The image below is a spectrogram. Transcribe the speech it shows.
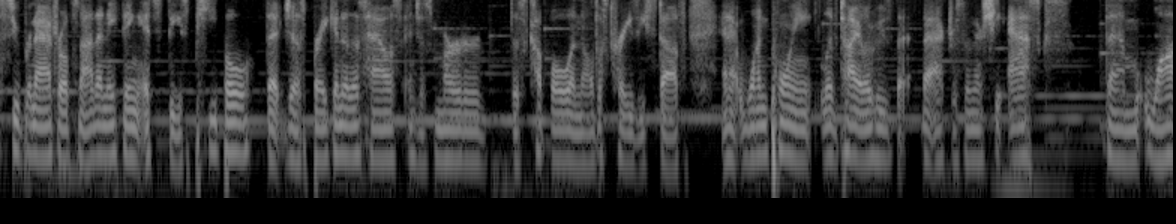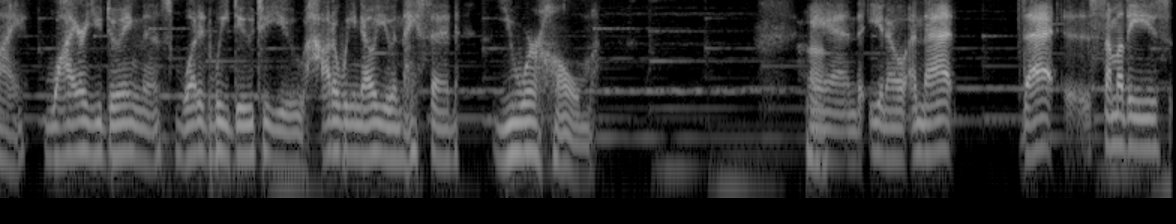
supernatural, it's not anything. It's these people that just break into this house and just murdered this couple and all this crazy stuff. And at one point, Liv Tyler, who's the, the actress in there, she asks them why why are you doing this what did we do to you how do we know you and they said you were home Huh. and you know and that that some of these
